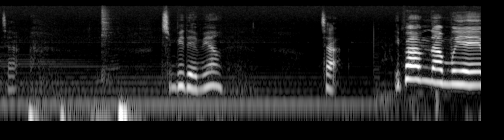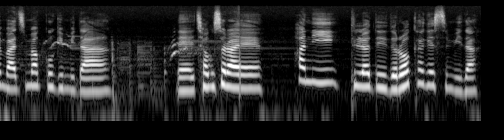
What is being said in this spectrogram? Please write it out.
자, 준비되면 자, 이파암나무의 마지막 곡입니다. 네, 정수라의 환희 들려드리도록 하겠습니다.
